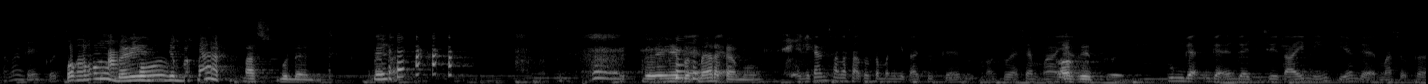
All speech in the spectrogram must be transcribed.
aku kan gak ikut Oh kamu Aku- berani nyebut merek, Mas Bondan. Berani nyebut merek kamu. ini kan salah satu teman kita juga waktu SMA Oh yang gitu. bu nggak nggak nggak diceritain nih dia nggak masuk ke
